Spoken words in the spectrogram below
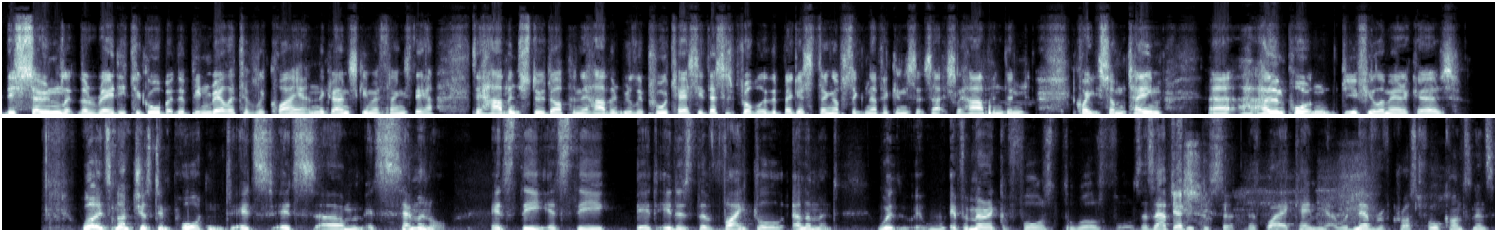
they sound like they're ready to go, but they've been relatively quiet in the grand scheme of things. They ha- they haven't stood up and they haven't really protested. This is probably the biggest thing of significance that's actually happened in quite some time. Uh, how important do you feel America is? Well, it's not just important; it's it's um, it's seminal. It's the it's the it, it is the vital element. With if America falls, the world falls. That's absolutely yes. certain. That's why I came here. I would never have crossed four continents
